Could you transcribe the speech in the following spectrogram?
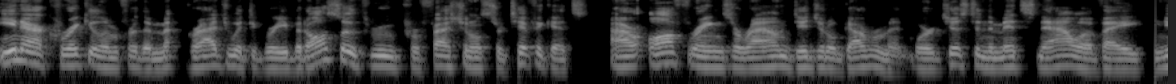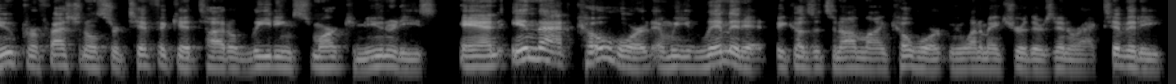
in our curriculum for the graduate degree, but also through professional certificates, our offerings around digital government. We're just in the midst now of a new professional certificate titled Leading Smart Communities. And in that cohort, and we limit it because it's an online cohort, we want to make sure there's interactivity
